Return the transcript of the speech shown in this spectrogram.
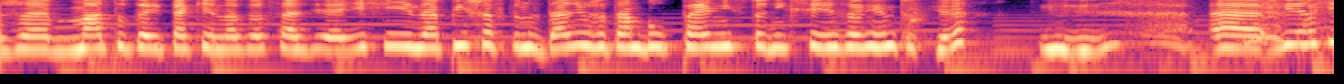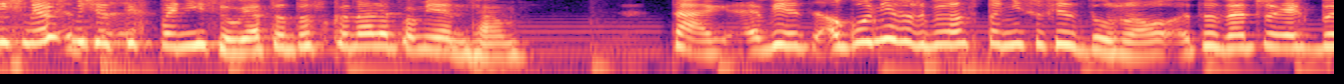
że ma tutaj takie na zasadzie, jeśli nie napisze w tym zdaniu, że tam był penis, to nikt się nie zorientuje. Mm-hmm. E, więc... Właśnie śmiałyśmy się z tych penisów, ja to doskonale pamiętam. Tak, więc ogólnie rzecz biorąc penisów jest dużo. To znaczy jakby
